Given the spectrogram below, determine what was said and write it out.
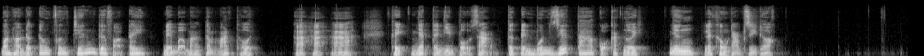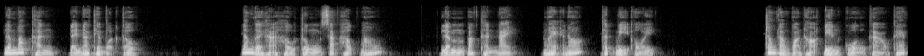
Bọn họ được Đông Phương Chiến đưa vào đây để mở mang tầm mắt thôi. Ha ha ha, thích nhất là nhìn bộ dạng tức đến muốn giết ta của các người, nhưng lại không làm gì được. Lâm Bắc Thần lại nói thêm một câu. năm người hạ hầu trùng sắp học máu. Lâm Bắc Thần này, mẹ nó, thật bị ổi. Trong lòng bọn họ điên cuồng gào thét.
